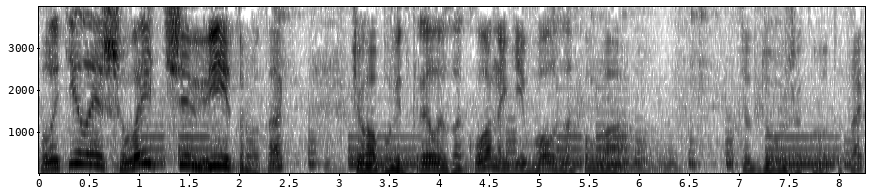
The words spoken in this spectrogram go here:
Полетіли швидше вітру, так? Чого? Бо відкрили закон, який Бог заховав. Це дуже круто, так?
